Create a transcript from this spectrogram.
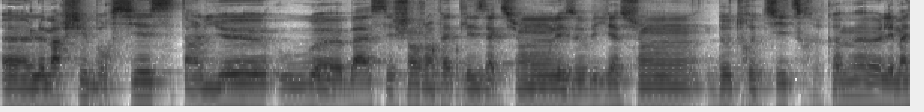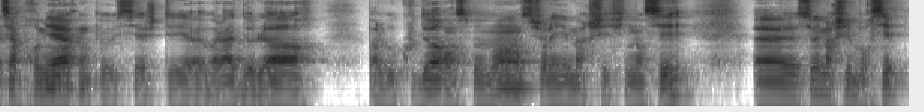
Le marché boursier, c'est un lieu où bah, s'échangent en fait les actions, les obligations, d'autres titres comme les matières premières. On peut aussi acheter voilà, de l'or, parle beaucoup d'or en ce moment sur les marchés financiers, euh, sur les marchés boursiers.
